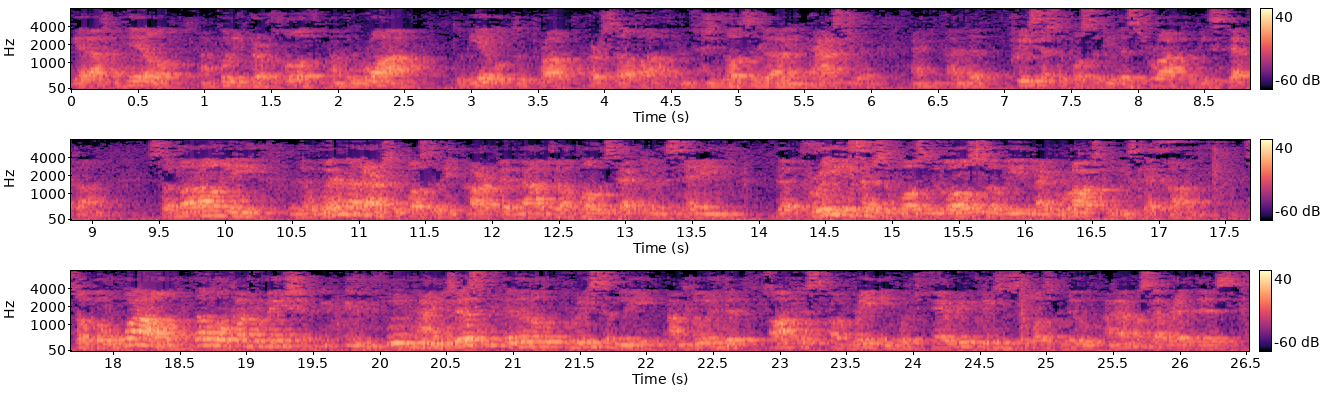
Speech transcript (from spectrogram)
get up a hill and putting her hoof on the rock to be able to prop herself up and, and go to the pasture. And, and the priests are supposed to be this rock to be stepped on. So not only the women are supposed to be carpet, now John Paul II is saying the priests are supposed to also be like rocks to be stepped on. So go, wow, double confirmation. and just a little recently, I'm doing the office of reading, which every priest is supposed to do, and I must have read this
